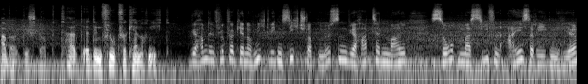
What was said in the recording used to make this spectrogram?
Aber gestoppt hat er den Flugverkehr noch nicht. Wir haben den Flugverkehr noch nicht wegen Sicht stoppen müssen. Wir hatten mal so massiven Eisregen hier,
